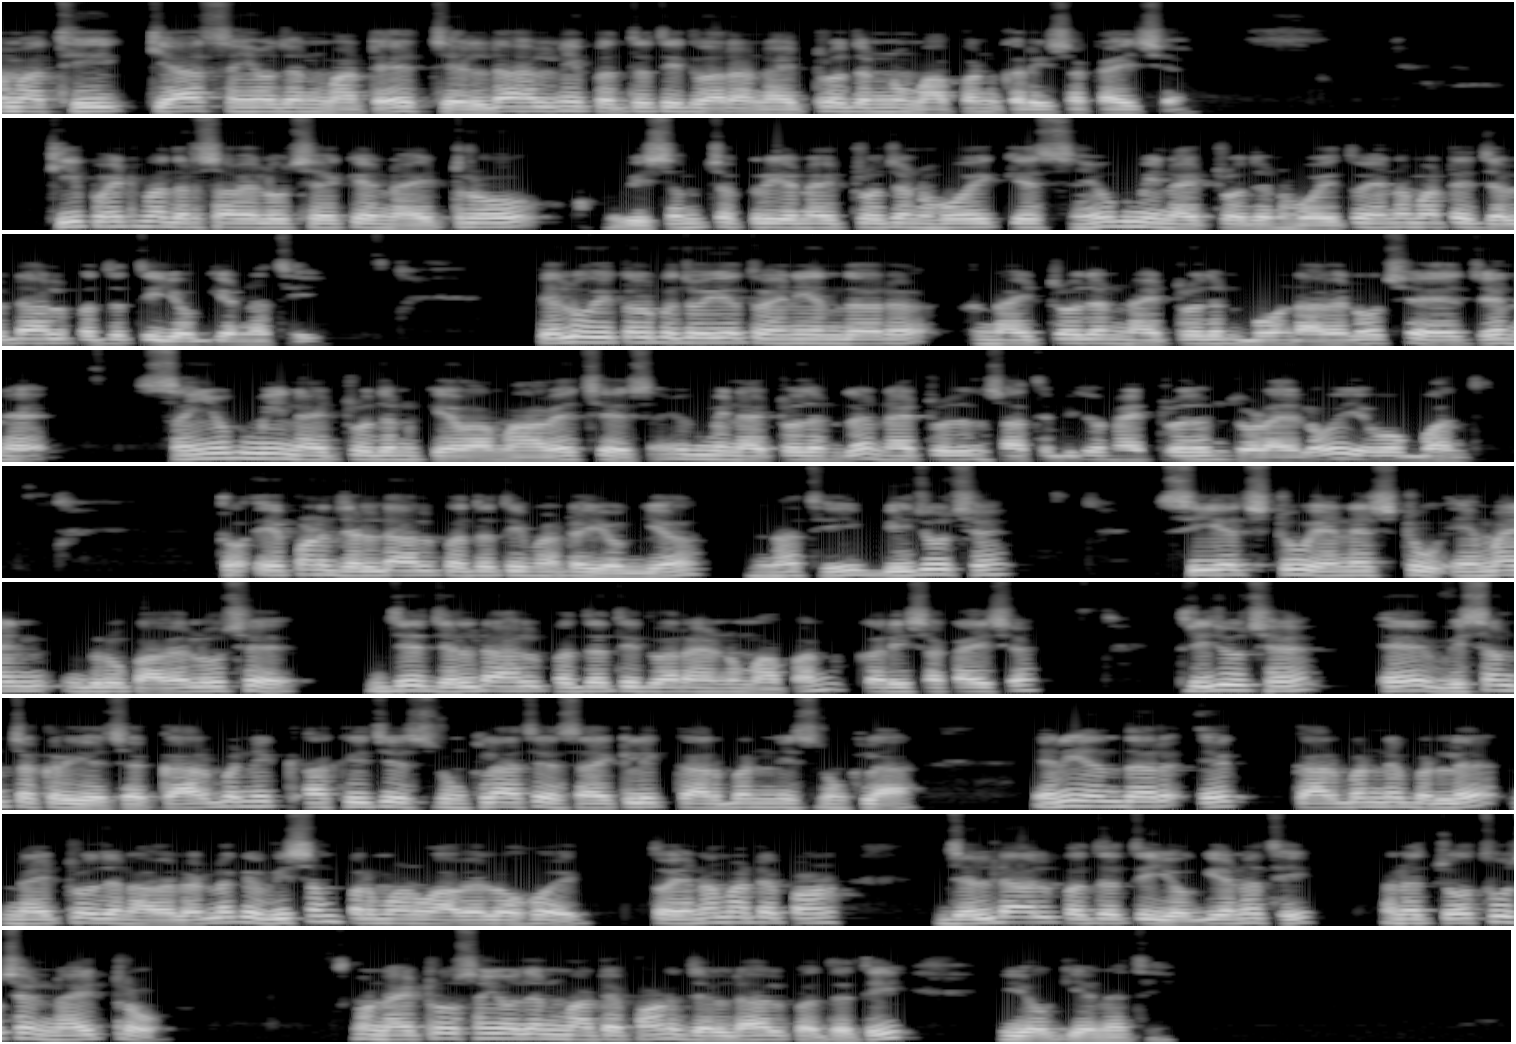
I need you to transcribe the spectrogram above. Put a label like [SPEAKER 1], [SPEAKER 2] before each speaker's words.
[SPEAKER 1] માંથી કયા સંયોજન માટે જેલ્ડાહલની પદ્ધતિ દ્વારા નાઇટ્રોજનનું માપન કરી શકાય છે? કી પોઈન્ટમાં દર્શાવેલું છે કે નાઇટ્રો વિષમચક્રીય નાઇટ્રોજન હોય કે સંયુગ્મી નાઇટ્રોજન હોય તો એના માટે જલ્ડાહલ પદ્ધતિ યોગ્ય નથી. પેલું વિકલ્પ જોઈએ તો એની અંદર નાઇટ્રોજન નાઇટ્રોજન બોન્ડ આવેલો છે જેને સંયુગ્મી નાઇટ્રોજન કહેવામાં આવે છે. સંયુગ્મી નાઇટ્રોજન એટલે નાઇટ્રોજન સાથે બીજો નાઇટ્રોજન જોડાયેલો હોય એવો બંધ. તો એ પણ જલડાહલ પદ્ધતિ માટે યોગ્ય નથી. બીજું છે CH two NH two amine group આવેલું છે, જે જલડાહલ પદ્ધતિ દ્વારા એનું માપન કરી શકાય છે. ત્રીજું છે, એ વિષમ ચક્રીય છે. કાર્બનિક આખી જે શૃંખલા છે, સાયક્લિક કાર્બનની શૃંખલા, એની અંદર એક કાર્બનને બદલે નાઇટ્રોજન આવેલો, એટલે કે વિષમ પરમાણુ આવેલો હોય, તો એના માટે પણ જેલ્ડાહલ પદ્ધતિ યોગ્ય નથી. અને ચોથું છે નાઇટ્રો. નાઇટ્રો સંયોજન માટે પણ જેલ્ડાહલ પદ્ધતિ યોગ્ય નથી.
